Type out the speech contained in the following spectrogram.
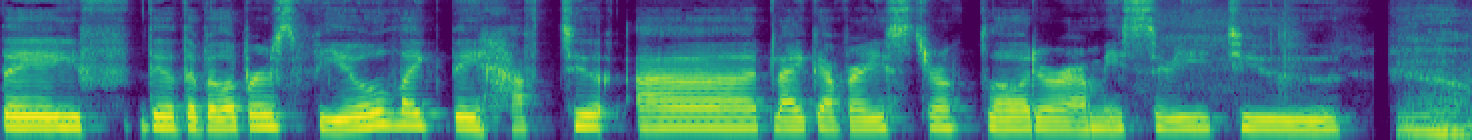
they f- the developers feel like they have to add like a very strong plot or a mystery to yeah.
